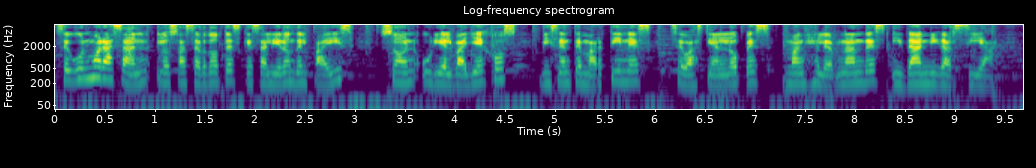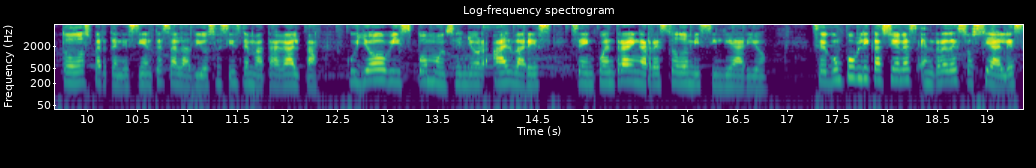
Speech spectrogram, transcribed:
Según Morazán, los sacerdotes que salieron del país son Uriel Vallejos, Vicente Martínez, Sebastián López, Mángel Hernández y Dani García, todos pertenecientes a la diócesis de Matagalpa, cuyo obispo, Monseñor Álvarez, se encuentra en arresto domiciliario. Según publicaciones en redes sociales,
